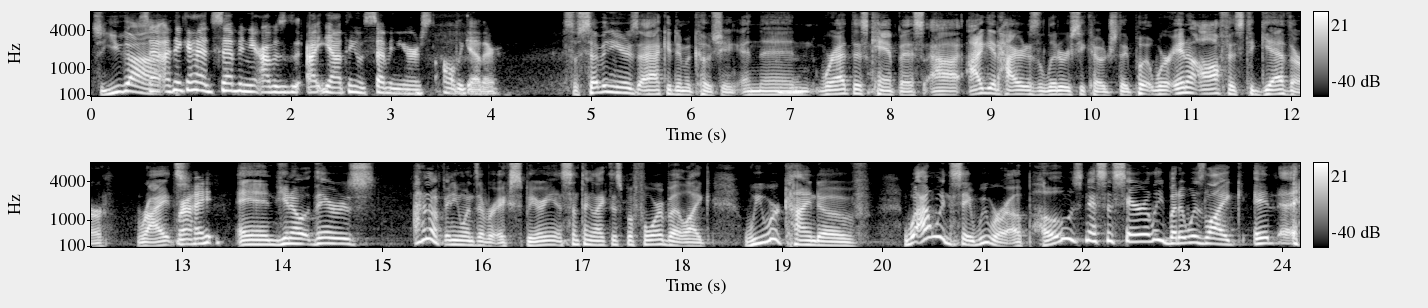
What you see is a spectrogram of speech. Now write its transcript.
So you got. So I think I had seven years. I was I, yeah, I think it was seven years altogether. So seven years of academic coaching, and then mm-hmm. we're at this campus. Uh, I get hired as a literacy coach. They put we're in an office together, right? Right. And you know, there's I don't know if anyone's ever experienced something like this before, but like we were kind of. Well, I wouldn't say we were opposed necessarily, but it was like it.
